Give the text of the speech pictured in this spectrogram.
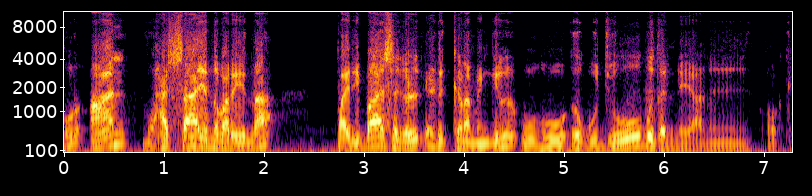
ഖുർആൻ മുഹഷ എന്ന് പറയുന്ന പരിഭാഷകൾ എടുക്കണമെങ്കിൽ ഉദൂ ഉജൂബ് തന്നെയാണ്. ഓക്കെ.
